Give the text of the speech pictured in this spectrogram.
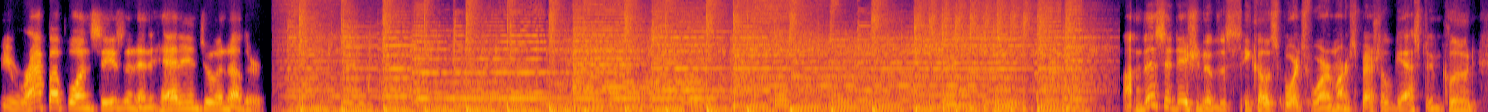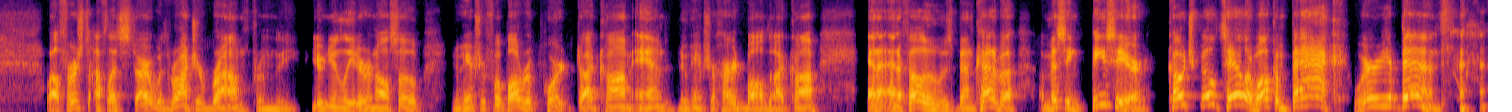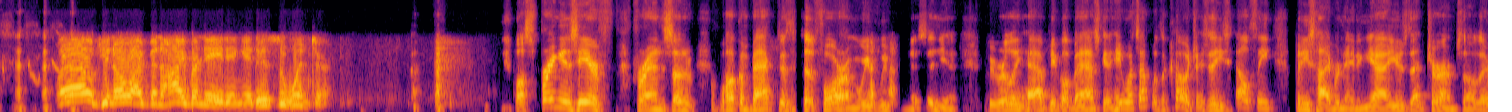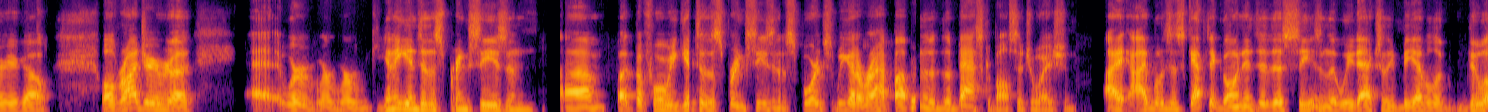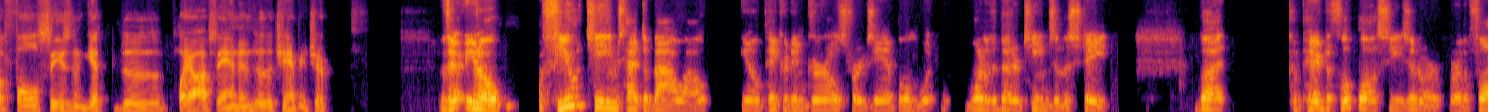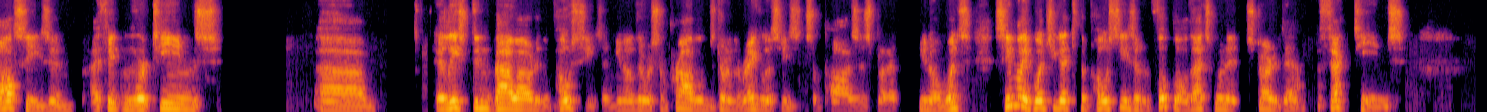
We wrap up one season and head into another. On this edition of the Seacoast Sports Forum, our special guests include, well, first off, let's start with Roger Brown from the Union Leader and also New Hampshire Football Report.com and New Hampshire Hardball.com. And, and a fellow who's been kind of a, a missing piece here, Coach Bill Taylor. Welcome back. Where have you been? well, you know, I've been hibernating. It is the winter. Well, spring is here, friends. So welcome back to the forum. We, we've been missing you. We really have. People have been asking, hey, what's up with the coach? I said, he's healthy, but he's hibernating. Yeah, I use that term. So there you go. Well, Roger, uh, uh, we're, we're, we're getting into the spring season. Um, but before we get to the spring season of sports, we got to wrap up the, the basketball situation. I, I was a skeptic going into this season that we'd actually be able to do a full season get to the playoffs and into the championship. There, you know, a few teams had to bow out. You know, Pinkerton girls, for example, one of the better teams in the state. But compared to football season or, or the fall season, I think more teams um, at least didn't bow out in the postseason. You know, there were some problems during the regular season, some pauses, but you know, once seemed like once you get to the postseason in football, that's when it started to affect teams.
